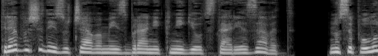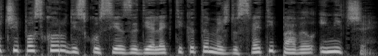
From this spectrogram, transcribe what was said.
Трябваше да изучаваме избрани книги от Стария Завет, но се получи по-скоро дискусия за диалектиката между Свети Павел и Ницше.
